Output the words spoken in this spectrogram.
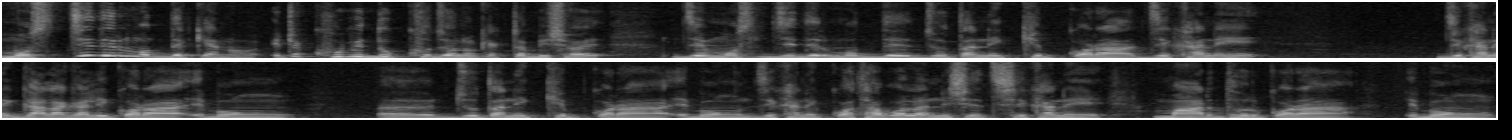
মসজিদের মধ্যে কেন? এটা খুবই দুঃখজনক একটা বিষয় যে মসজিদের মধ্যে জোতা নিক্ষেপ করা, যেখানে যেখানে গালাগালি করা এবং জুতা নিক্ষেপ করা এবং যেখানে কথা বলা নিষেধ, সেখানে মারধর করা এবং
